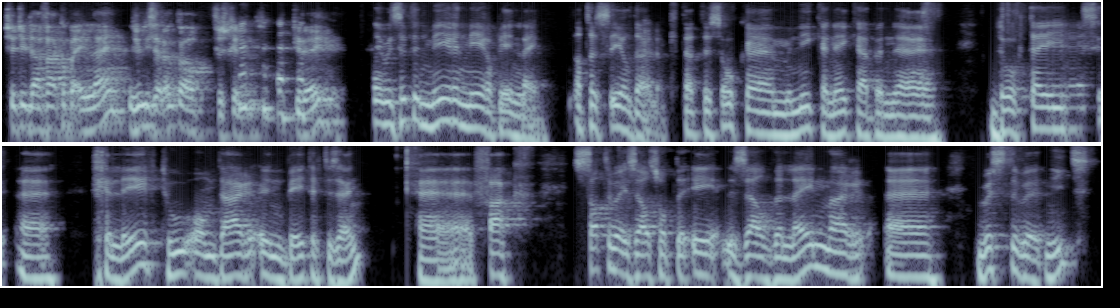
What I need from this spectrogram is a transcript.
zit je daar vaak op één lijn? Jullie zijn ook wel verschillend, idee. Nee, we zitten meer en meer op één lijn. Dat is heel duidelijk. Dat is ook uh, Monique en ik hebben uh, door tijd uh, geleerd hoe om daarin beter te zijn. vaak zaten wij zelfs op de dezelfde lijn, maar wisten we het niet,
